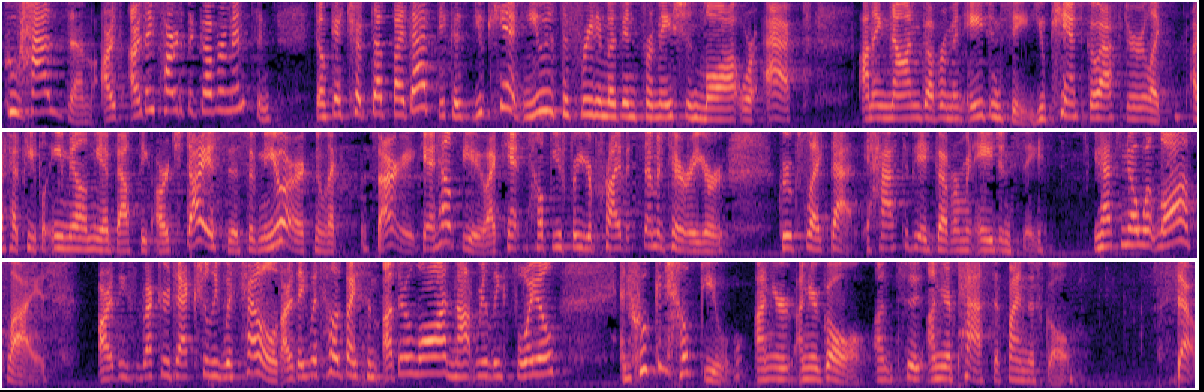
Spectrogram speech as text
Who has them? Are, are they part of the government? And don't get tripped up by that because you can't use the Freedom of Information Law or Act on a non-government agency. You can't go after, like, I've had people email me about the Archdiocese of New York, and I'm like, sorry, can't help you. I can't help you for your private cemetery or groups like that. It has to be a government agency. You have to know what law applies. Are these records actually withheld? Are they withheld by some other law, not really FOIL? And who can help you on your, on your goal, on, to, on your path to find this goal? So,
